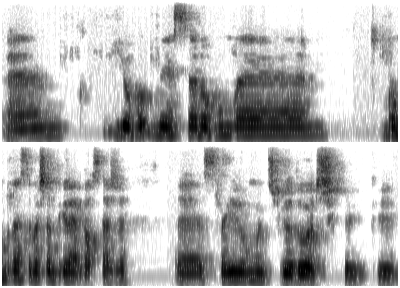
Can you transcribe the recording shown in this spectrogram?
Uh, e houve, nesse ano houve uma uma mudança bastante grande, ou seja, uh, saíram muitos jogadores que, que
